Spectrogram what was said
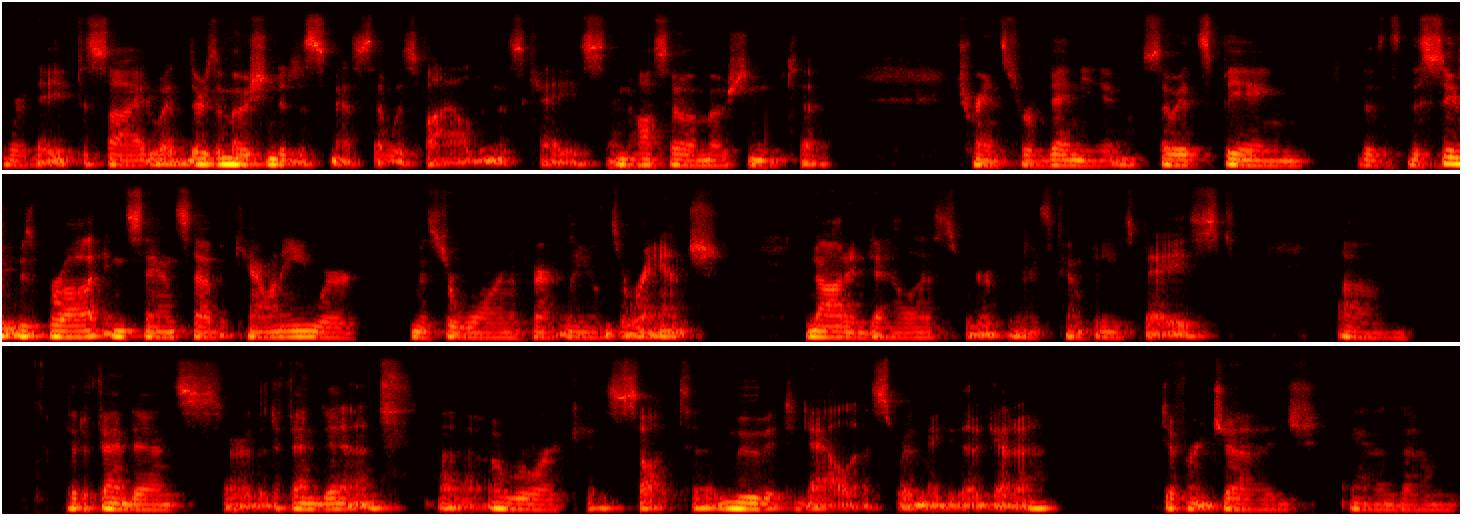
where they decide whether there's a motion to dismiss that was filed in this case, and also a motion to transfer venue. So it's being the, the suit was brought in San Saba County, where Mr. Warren apparently owns a ranch not in Dallas, where, where his company is based. Um, the defendants or the defendant, uh, O'Rourke, has sought to move it to Dallas, where maybe they'll get a different judge. And um,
